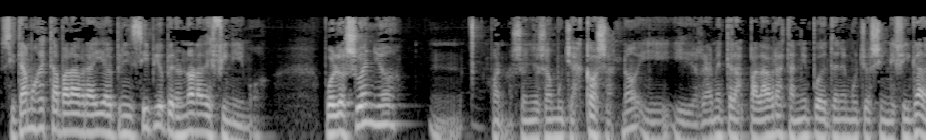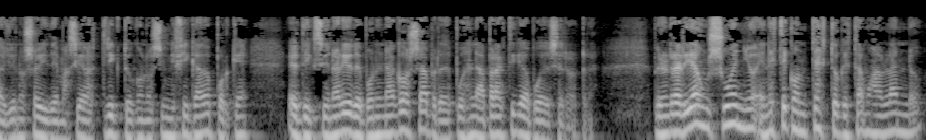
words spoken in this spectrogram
Citamos esta palabra ahí al principio, pero no la definimos. Pues los sueños, mm, bueno, los sueños son muchas cosas, ¿no? Y, y, realmente las palabras también pueden tener muchos significados. Yo no soy demasiado estricto con los significados porque el diccionario te pone una cosa, pero después en la práctica puede ser otra. Pero en realidad un sueño, en este contexto que estamos hablando,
